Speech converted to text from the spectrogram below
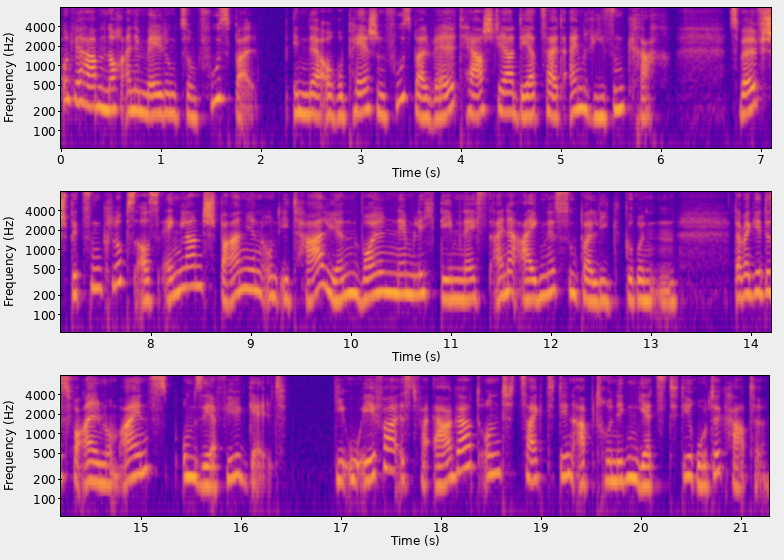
Und wir haben noch eine Meldung zum Fußball. In der europäischen Fußballwelt herrscht ja derzeit ein Riesenkrach. Zwölf Spitzenclubs aus England, Spanien und Italien wollen nämlich demnächst eine eigene Super League gründen. Dabei geht es vor allem um eins, um sehr viel Geld. Die UEFA ist verärgert und zeigt den Abtrünnigen jetzt die rote Karte.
